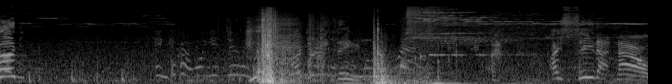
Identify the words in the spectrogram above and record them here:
Turn! Think about what you're doing. You're. I see that now.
